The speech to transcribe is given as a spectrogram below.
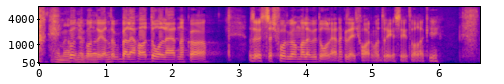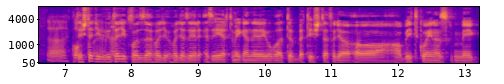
gond, gondoljatok bele, ha a dollárnak a, az összes forgalommal levő dollárnak az egy harmad részét valaki Uh, és tegyük, tegyük hozzá, hogy, hogy azért ezért még ennél jóval többet is, tehát hogy a, a, a bitcoin az még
